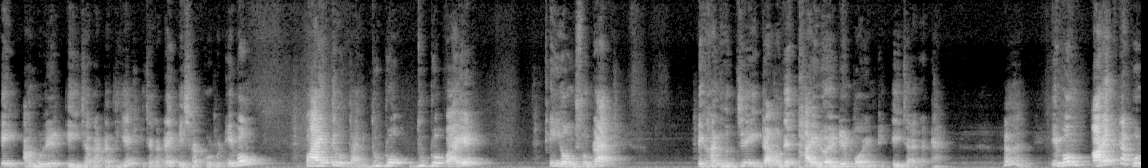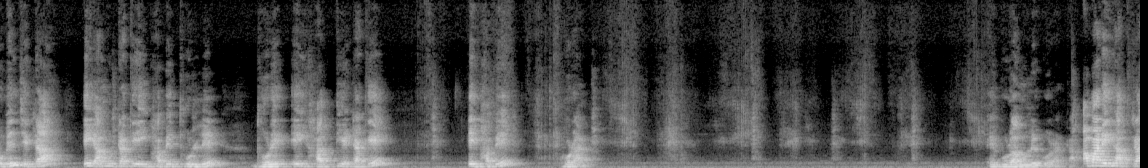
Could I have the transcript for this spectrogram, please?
এই আঙুলের এই জায়গাটা দিয়ে জায়গাটায় প্রেশার করবেন। এবং পায়েতেও তাই, দুটো দুটো পায়ের এই অংশটায় এখানে হচ্ছে এইটা আমাদের থাইরয়েডের পয়েন্ট এই জায়গাটা। হ্যাঁ? এবং আরেকটা করবেন যেটা এই আঙুলটাকে এইভাবে ধরলেন ধরে এই হাত দিয়ে এটাকে এইভাবে ঘোরান। এই বুড়ো আঙুলের গোড়াটা। আবার এই হাতটা।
